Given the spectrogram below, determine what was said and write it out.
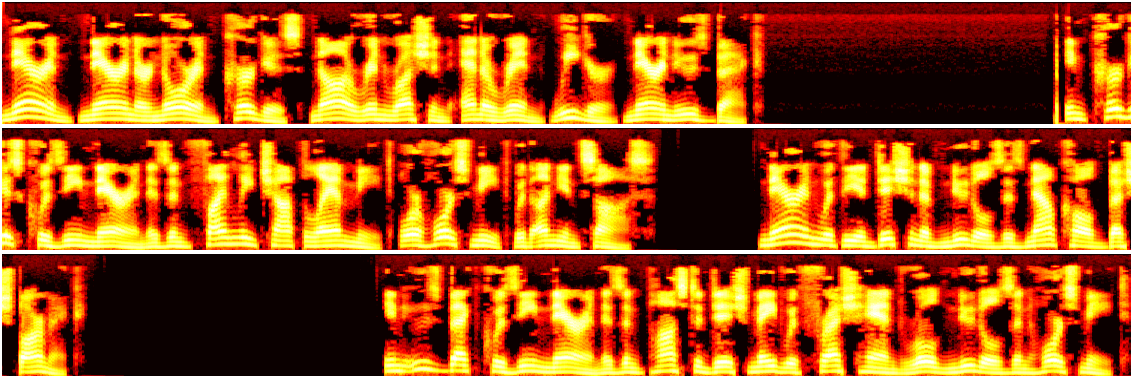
Naran, Naran or Noran Kyrgyz, Na Rin Russian, Ana Rin, Uyghur, Naran Uzbek In Kyrgyz cuisine Naran is an finely chopped lamb meat or horse meat with onion sauce. Naran with the addition of noodles is now called beshbarmak. In Uzbek cuisine Naran is an pasta dish made with fresh hand-rolled noodles and horse meat.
